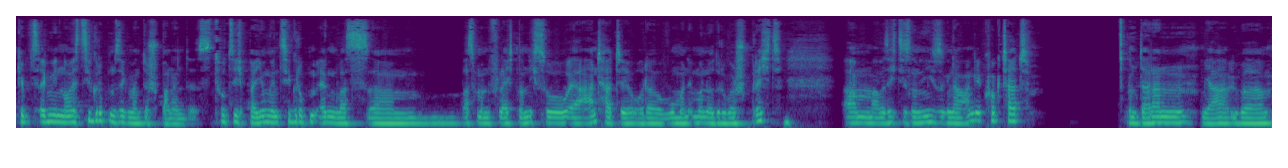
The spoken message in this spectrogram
gibt es irgendwie ein neues Zielgruppensegment, das spannend ist? Tut sich bei jungen Zielgruppen irgendwas, ähm, was man vielleicht noch nicht so erahnt hatte oder wo man immer nur drüber spricht, ähm, aber sich das noch nie so genau angeguckt hat? Und daran, ja, über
